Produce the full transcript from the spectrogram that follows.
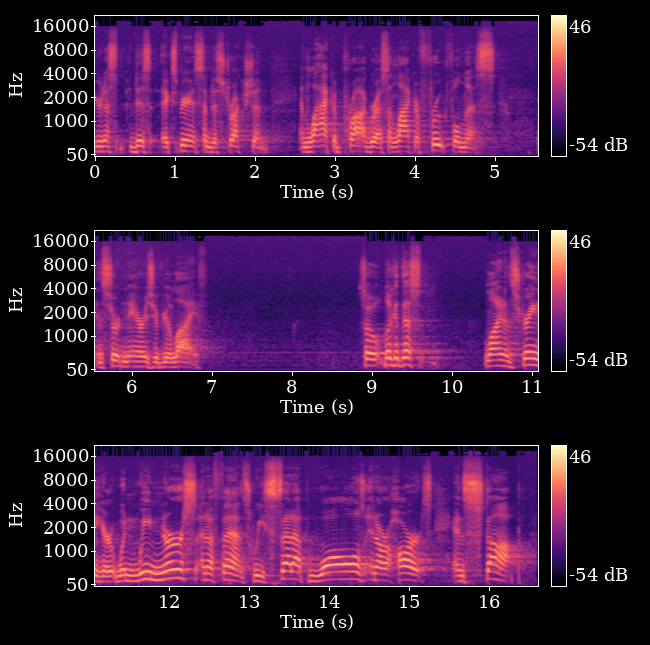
You're going to experience some destruction and lack of progress and lack of fruitfulness in certain areas of your life. So look at this line on the screen here. When we nurse an offense, we set up walls in our hearts and stop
